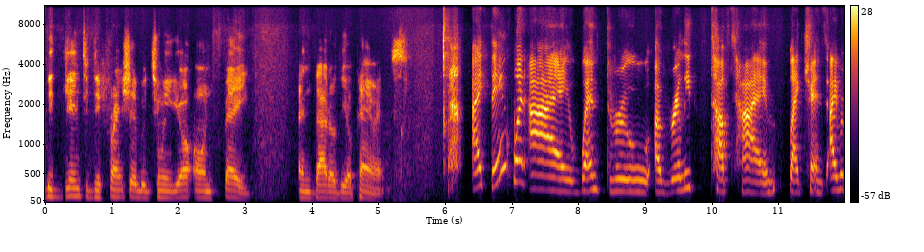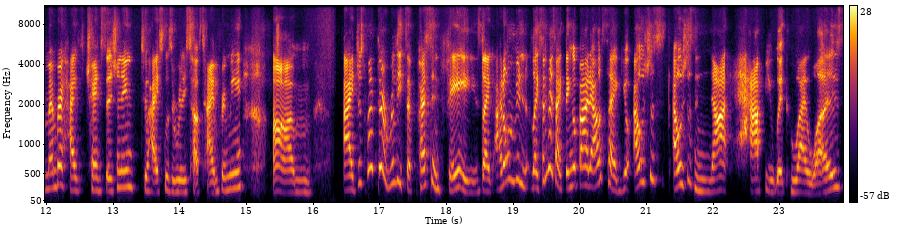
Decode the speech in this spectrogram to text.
begin to differentiate between your own faith and that of your parents? I think when I went through a really tough time, like trans, I remember high, transitioning to high school was a really tough time for me. Um, I just went through a really depressing phase. Like I don't even like sometimes I think about it. I was like, yo, I was just I was just not happy with who I was,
